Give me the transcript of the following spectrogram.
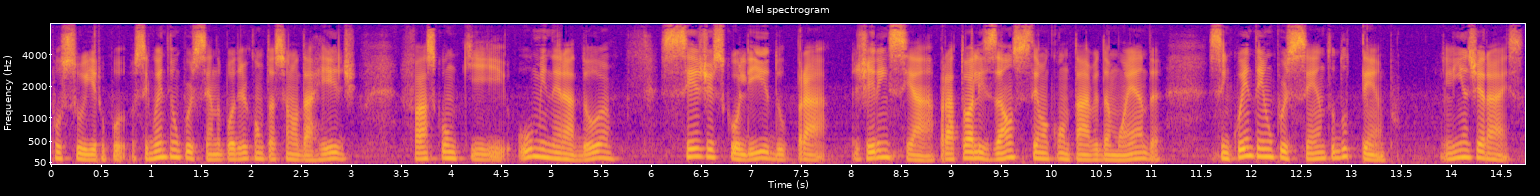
possuir o 51% do poder computacional da rede faz com que o minerador seja escolhido para gerenciar, para atualizar um sistema contábil da moeda 51% do tempo, em linhas gerais.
